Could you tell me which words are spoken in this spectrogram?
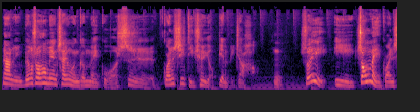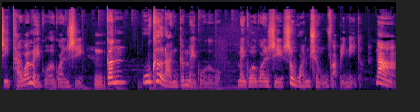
那你不用说后面蔡英文跟美国是关系的确有变比较好，嗯，所以以中美关系、台湾美国的关系，嗯，跟乌克兰跟美国的美国的关系是完全无法比拟的。那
